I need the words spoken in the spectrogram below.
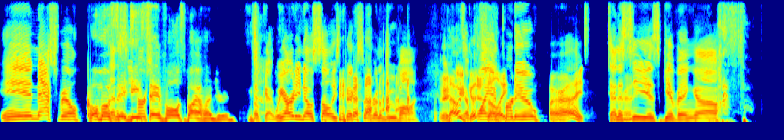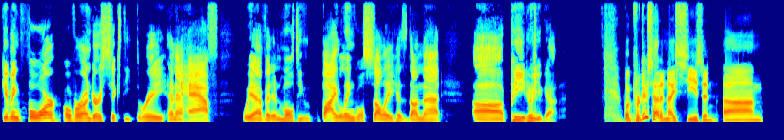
in Nashville. Como Tennessee City versus- Vols by hundred. Okay. We already know Sully's picks, so we're going to move on. That was They're good, playing Sully. Purdue. All right. Tennessee is giving uh giving four over under a 63 and a half. We have it in multi bilingual. Sully has done that. Uh Pete, who you got? But Purdue's had a nice season. Um,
